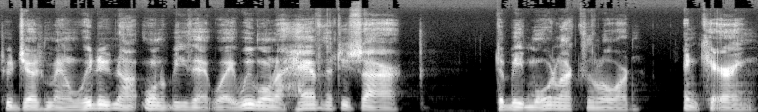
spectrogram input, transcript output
Too judgmental. We do not want to be that way. We want to have the desire to be more like the Lord and caring.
